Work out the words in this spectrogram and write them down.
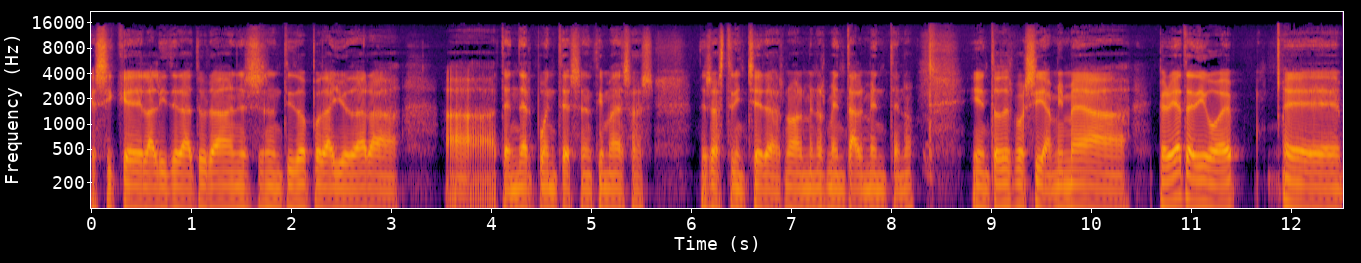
que sí que la literatura en ese sentido puede ayudar a, tender puentes encima de esas, de esas trincheras, ¿no? Al menos mentalmente, ¿no? Y entonces, pues sí, a mí me ha... Pero ya te digo, ¿eh? eh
